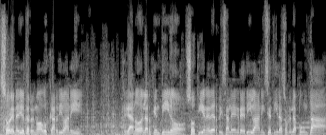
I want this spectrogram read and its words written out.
Sobre medio terreno va a buscar Divani. Ganó el argentino, sostiene Derris Alegre, Divani se tira sobre la punta,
